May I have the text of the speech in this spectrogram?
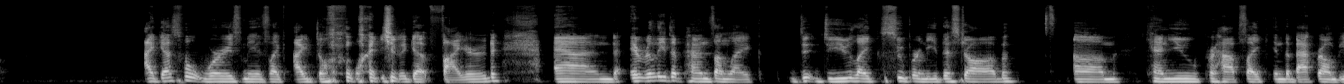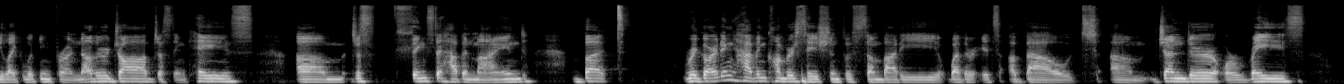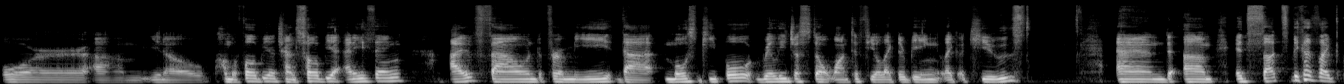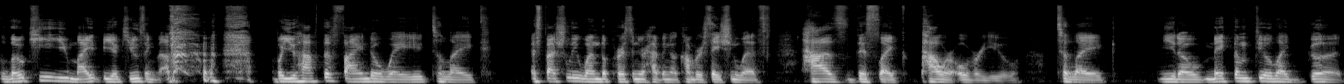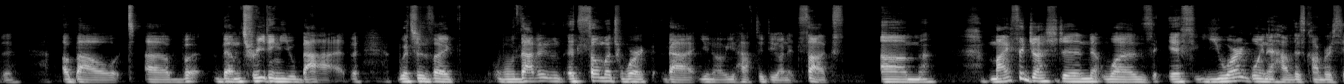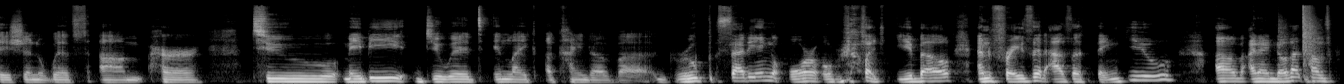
I guess what worries me is like, I don't want you to get fired. And it really depends on like, do, do you like super need this job? Um, can you perhaps like in the background be like looking for another job just in case? Um, just things to have in mind. But regarding having conversations with somebody, whether it's about um, gender or race or um, you know homophobia, transphobia, anything, I've found for me that most people really just don't want to feel like they're being like accused. And um, it sucks because like low key, you might be accusing them, but you have to find a way to like, especially when the person you're having a conversation with has this like power over you to like, you know, make them feel like good about uh, them treating you bad, which is like that is it's so much work that you know you have to do and it sucks. Um my suggestion was if you are going to have this conversation with um, her to maybe do it in like a kind of a group setting or over like email and phrase it as a thank you. Um, and i know that sounds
